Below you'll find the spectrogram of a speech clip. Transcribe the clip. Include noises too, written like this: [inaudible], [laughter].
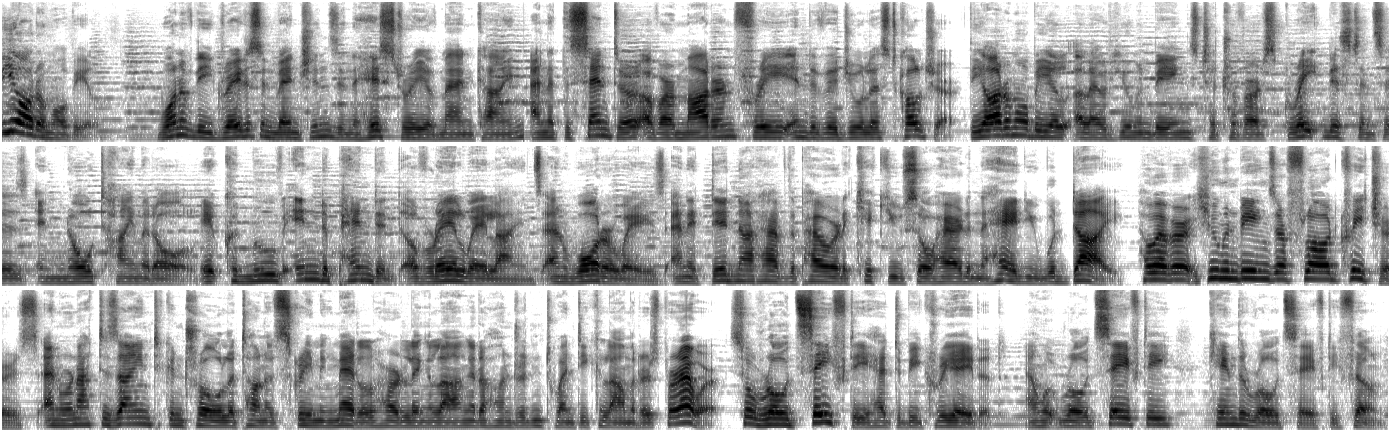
The automobile. One of the greatest inventions in the history of mankind and at the center of our modern free individualist culture. The automobile allowed human beings to traverse great distances in no time at all. It could move independent of railway lines and waterways and it did not have the power to kick you so hard in the head you would die. However, human beings are flawed creatures and were not designed to control a ton of screaming metal hurtling along at 120 kilometers per hour. So road safety had to be created. And with road safety, came the road safety film.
